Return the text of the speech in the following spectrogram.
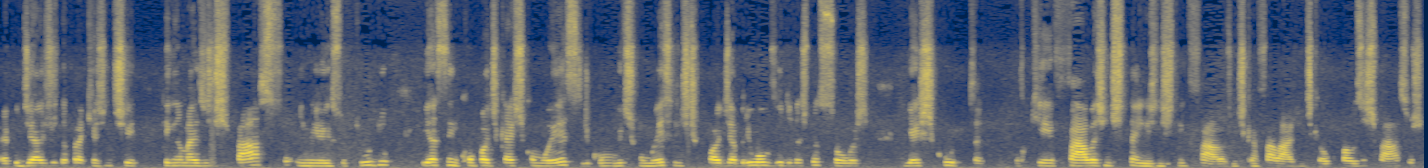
é pedir ajuda para que a gente tenha mais espaço em meio a isso tudo e assim, com podcasts como esse, de convites como esse, a gente pode abrir o ouvido das pessoas e a escuta. Porque fala a gente tem, a gente tem fala, a gente quer falar, a gente quer ocupar os espaços,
